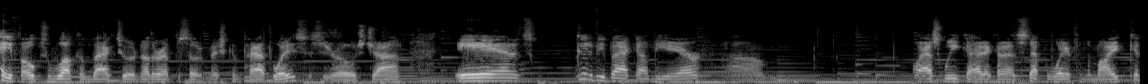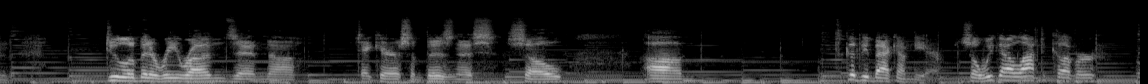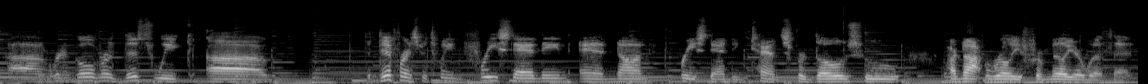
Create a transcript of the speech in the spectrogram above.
Hey, folks, welcome back to another episode of Michigan Pathways. This is your host, John, and it's good to be back on the air. Um, last week, I had to kind of step away from the mic and do a little bit of reruns and uh, take care of some business. So, um, it's good to be back on the air. So, we got a lot to cover. Uh, we're going to go over this week uh, the difference between freestanding and non freestanding tents for those who are not really familiar with it.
